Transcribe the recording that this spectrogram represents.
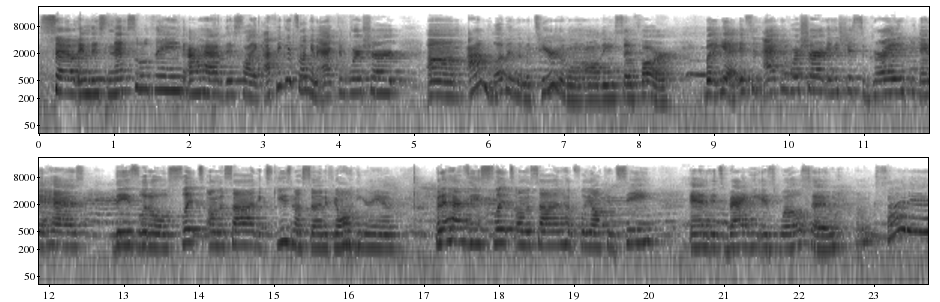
So in this next little thing, I have this like, I think it's like an activewear shirt. Um, I'm loving the material on all these so far. But yeah, it's an activewear shirt and it's just gray and it has these little slits on the side. Excuse my son if y'all hear him. But it has these slits on the side. Hopefully y'all can see. And it's baggy as well. So I'm excited.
